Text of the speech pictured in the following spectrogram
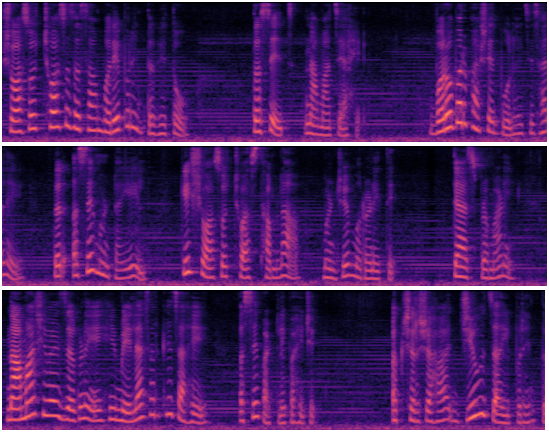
श्वासोच्छ्वास जसा मरेपर्यंत घेतो तसेच नामाचे आहे. बरोबर भाषेत बोलायचे झाले तर असे म्हणता येईल की श्वासोच्छ्वास थांबला म्हणजे मरण येते. त्याचप्रमाणे नामाशिवाय जगणे हे मेल्यासारखेच आहे असे वाटले पाहिजे. अक्षरशः जीव जाईपर्यंत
